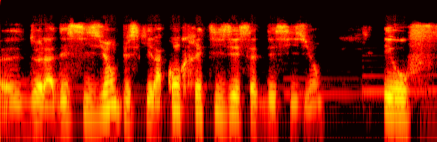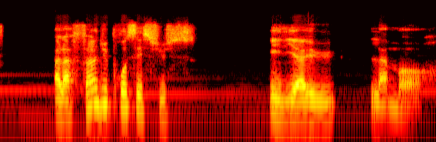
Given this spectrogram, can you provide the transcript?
euh, de la décision puisqu'il a concrétisé cette décision. Et à la fin du processus, il y a eu la mort,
